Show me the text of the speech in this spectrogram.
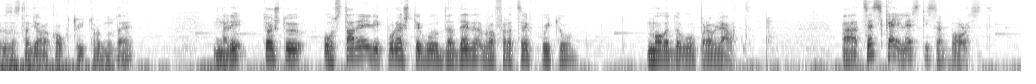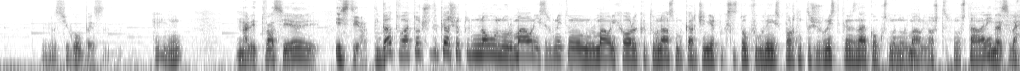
за стадиона, колкото и трудно да е, нали, той ще остане или поне ще го даде в ръце, в които могат да го управляват. А, ЦСКА и Левски са болест. Да си го обясня. Нали, това си е истината. Да, това е точно така, защото много нормални, сравнително нормални хора като нас, макар че ние пък с толкова години спортната журналистика не знаем колко сме нормални, още сме останали. Не сме.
